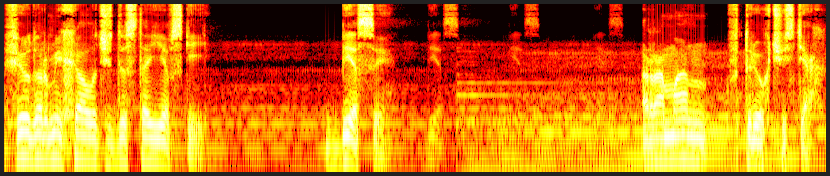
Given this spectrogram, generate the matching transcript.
Федор Михайлович Достоевский. Бесы Роман в трех частях.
